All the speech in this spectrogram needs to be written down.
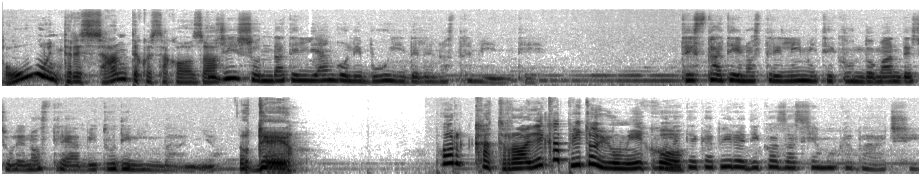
Uh, interessante questa cosa. Così sondate gli angoli bui delle nostre menti. Testate i nostri limiti con domande sulle nostre abitudini in bagno. Oddio. Porca troia, hai capito Yumiko? Volete capire di cosa siamo capaci?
